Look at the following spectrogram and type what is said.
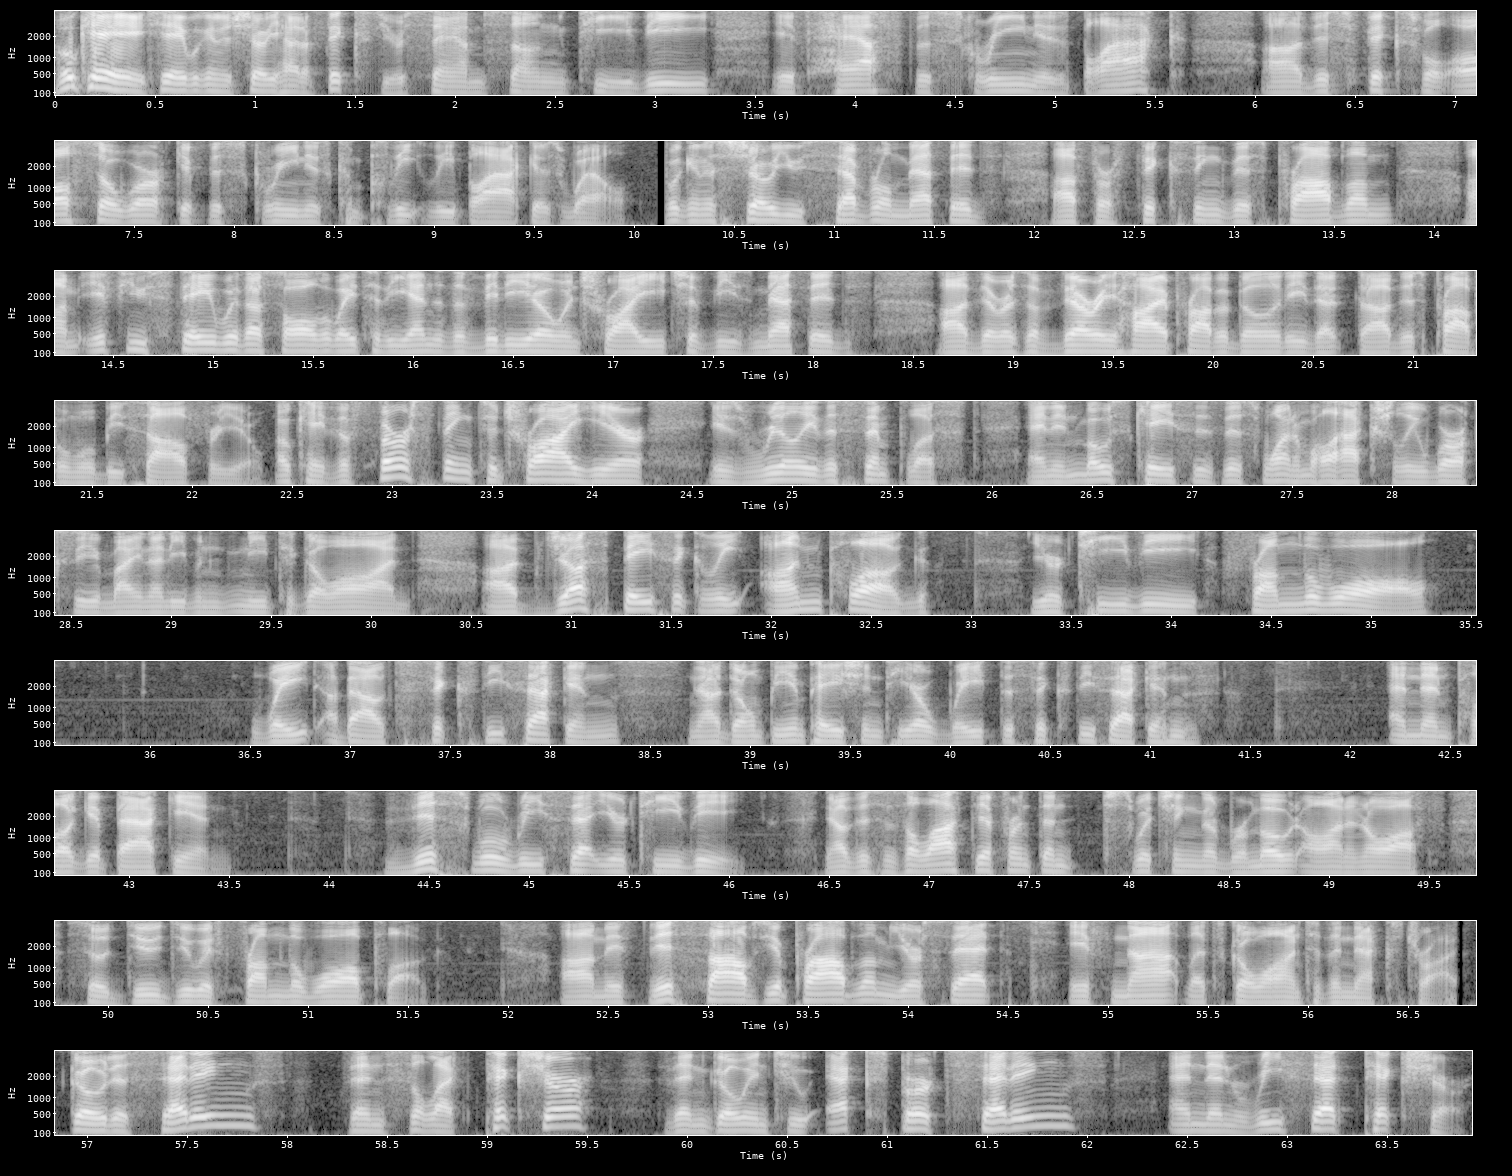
Okay, today we're going to show you how to fix your Samsung TV if half the screen is black. Uh, this fix will also work if the screen is completely black as well. We're going to show you several methods uh, for fixing this problem. Um, if you stay with us all the way to the end of the video and try each of these methods, uh, there is a very high probability that uh, this problem will be solved for you. Okay, the first thing to try here is really the simplest, and in most cases this one will actually work so you might not even need to go on. Uh, just basically unplug your TV from the wall wait about 60 seconds. Now, don't be impatient here. Wait the 60 seconds and then plug it back in. This will reset your TV. Now, this is a lot different than switching the remote on and off, so do do it from the wall plug. Um, if this solves your problem, you're set. If not, let's go on to the next try. Go to Settings, then select Picture, then go into Expert Settings, and then Reset Picture.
